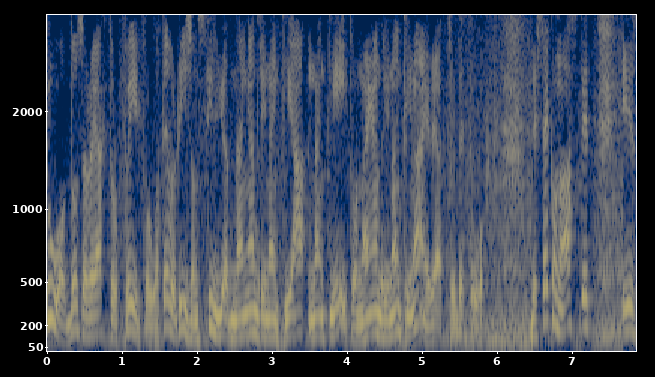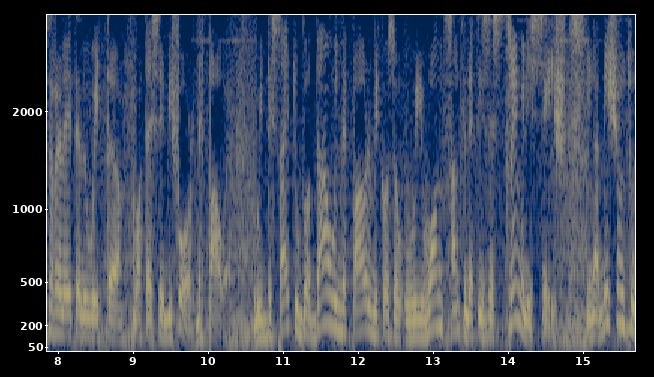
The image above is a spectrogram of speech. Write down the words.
two of those reactors fail for whatever reason, still you have 998 or 999 reactors that work. The second aspect is related with uh, what I said before, the power. We decide to go down with the power because we want something that is extremely safe. In addition to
